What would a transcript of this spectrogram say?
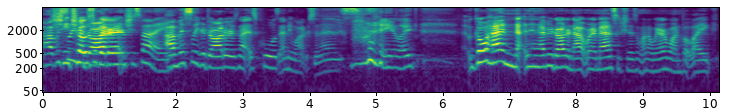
Obviously, she chose to wear it and she's fine. Obviously, your daughter is not as cool as Emi Watterson is. right like go ahead and have your daughter not wear a mask if she doesn't want to wear one but like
